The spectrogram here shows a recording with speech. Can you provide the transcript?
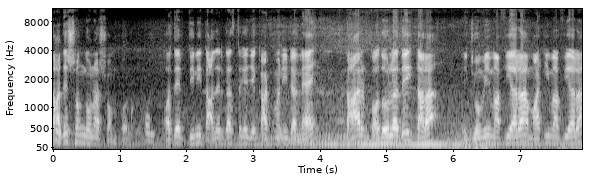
তাদের সঙ্গে ওনার সম্পর্ক। অতএব তিনি তাদের কাছ থেকে যে কাটমানিটা নেয় তার বদৌলাতেই তারা এই জমি মাফিয়ারা, মাটি মাফিয়ারা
